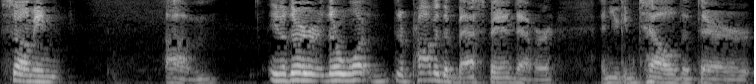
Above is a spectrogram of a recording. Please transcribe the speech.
So I mean, um, you know, they're they're one they're probably the best band ever, and you can tell that they're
